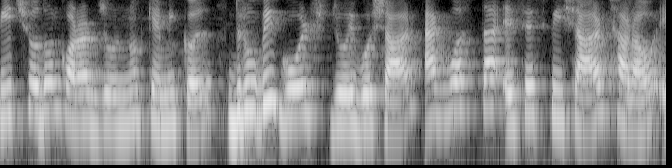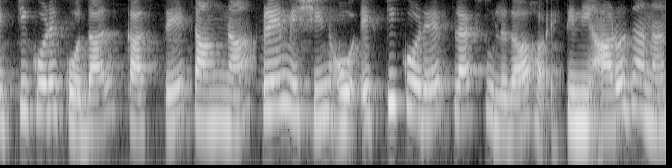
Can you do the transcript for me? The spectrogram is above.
বীজ শোধন করার জন্য কেমিক্যাল, ধ্রুবী গোল্ড জৈব সার, এক বস্তা এসএসপি সার ছাড়াও একটি করে কোদাল, কাস্তে, টাংনা, স্প্রে মেশিন ও একটি করে ফ্ল্যাক্স তুলে দেওয়া হয়। তিনি আরও জানান,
